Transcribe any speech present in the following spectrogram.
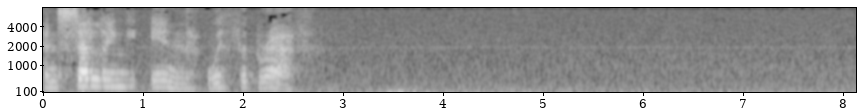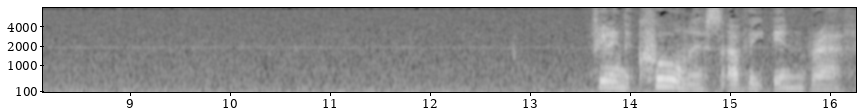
and settling in with the breath. Feeling the coolness of the in breath,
